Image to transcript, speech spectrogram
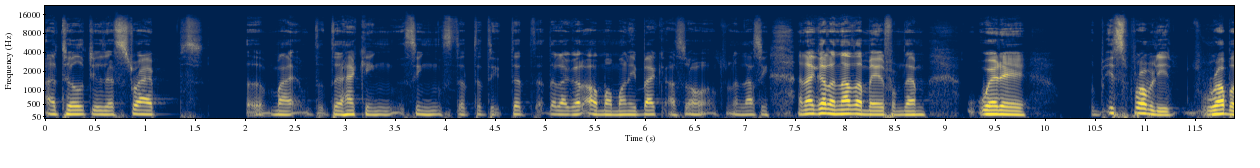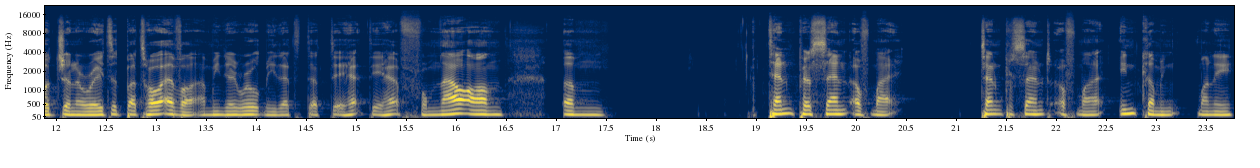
I told you that Stripes, uh, my the, the, hacking things that that, that that I got all my money back. I saw the last thing, and I got another mail from them where they it's probably robot generated, but however, I mean they wrote me that that they had they have from now on um 10% of my 10% of my incoming money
